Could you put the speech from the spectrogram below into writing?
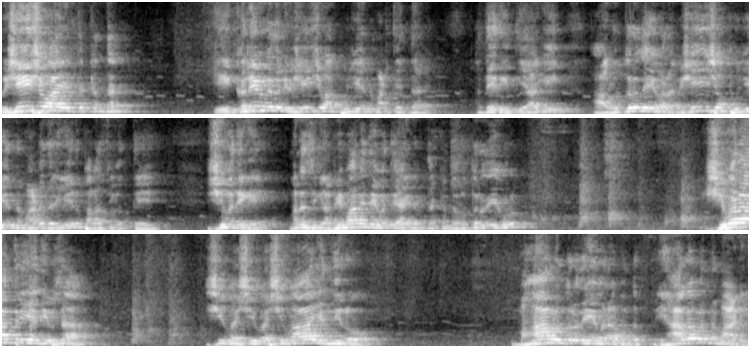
ವಿಶೇಷವಾಗಿರ್ತಕ್ಕಂಥ ಈ ಕಲಿಯುಗದಲ್ಲಿ ವಿಶೇಷವಾಗಿ ಪೂಜೆಯನ್ನು ಮಾಡ್ತಾ ಇದ್ದಾರೆ. ಅದೇ ರೀತಿಯಾಗಿ ಆ ರುದ್ರದೇವರ ವಿಶೇಷ ಪೂಜೆಯನ್ನು ಮಾಡಿದರೆ ಏನು ಫಲ ಸಿಗುತ್ತೆ? ಶಿವನಿಗೆ ಮನಸ್ಸಿಗೆ ಅಭಿಮಾನಿ ದೇವತೆ ಆಗಿರ್ತಕ್ಕಂಥ ರುದ್ರದೇವರು ಶಿವರಾತ್ರಿಯ ದಿವಸ ಶಿವ ಶಿವ ಶಿವ ಎಂದಿರೋ ಮಹಾರುದ್ರದೇವರ ಒಂದು ಯಾಗವನ್ನು ಮಾಡಿ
